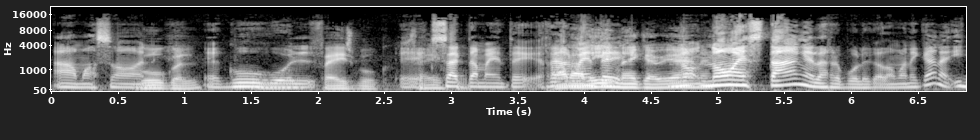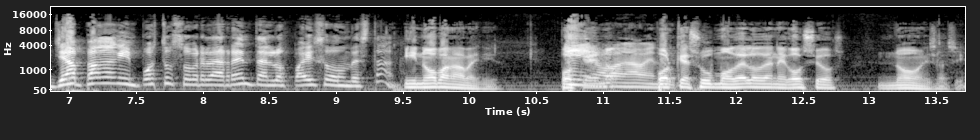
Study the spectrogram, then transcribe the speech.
Amazon, Google, eh, Google Facebook, eh, exactamente, realmente no, no, están en la República Dominicana y ya pagan impuestos sobre la renta en los países donde están. Y no van a venir. Porque, porque su modelo de negocios no es así.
